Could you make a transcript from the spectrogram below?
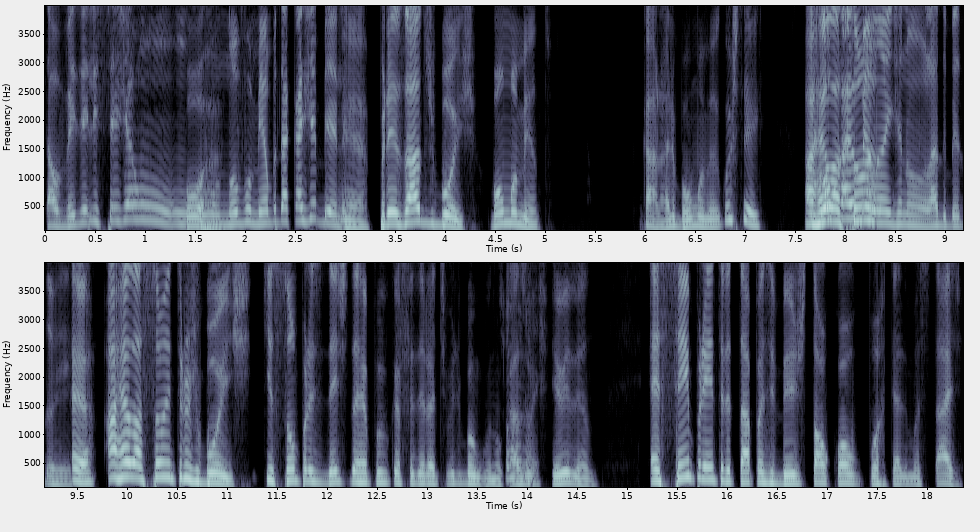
Talvez ele seja um, um- um novo membro da KGB, né? É. Prezados bois, bom momento. Caralho, bom momento, gostei. A Igual relação. Caio no lado B do Rio. É, a relação entre os bois, que são presidentes da República Federativa de Bangu, no Somos caso, nós. eu e Leno, é sempre entre tapas e beijos, tal qual o Portela e uma cidade,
